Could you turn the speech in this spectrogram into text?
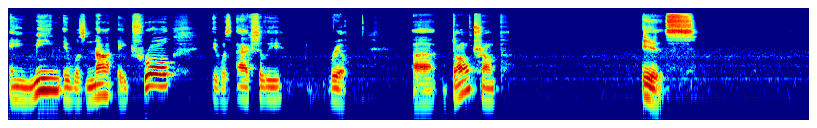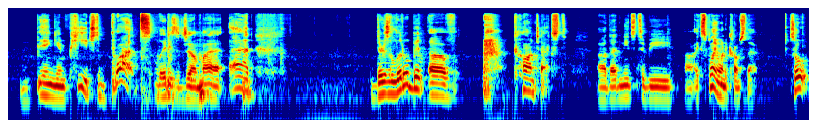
a meme. It was not a troll. It was actually real. Uh, Donald Trump is being impeached, but, ladies and gentlemen, I add there's a little bit of context uh, that needs to be uh, explained when it comes to that. So,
